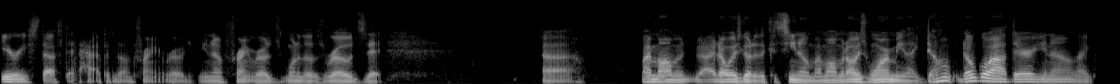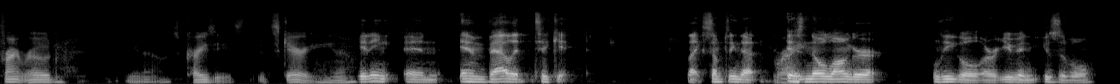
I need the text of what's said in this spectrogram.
eerie stuff that happens on Friant Road. You know, Friant Road's one of those roads that uh, my mom would I'd always go to the casino. My mom would always warn me, like, don't don't go out there, you know, like Friant Road, you know, it's crazy. It's it's scary, you know. Getting an invalid ticket, like something that is Right. no longer legal or even usable.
